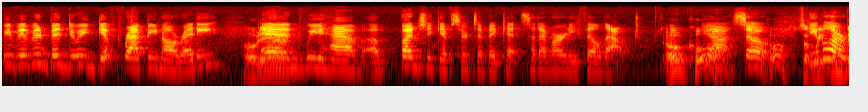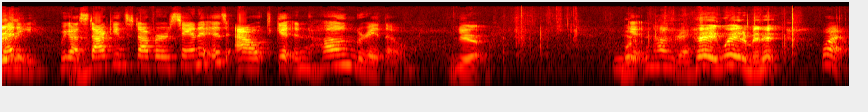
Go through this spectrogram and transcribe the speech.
we've even been doing gift wrapping already Oh, dear. and we have a bunch of gift certificates that i've already filled out Oh, cool. yeah so, Cool. So people are busy. Ready we got stocking stuffers santa is out getting hungry though Yeah. I'm What- getting hungry Hey, wait a minute. what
